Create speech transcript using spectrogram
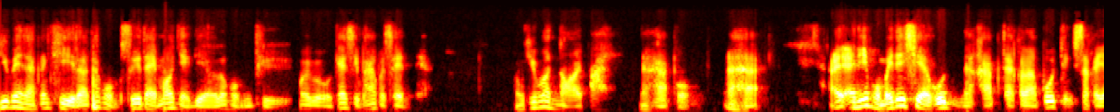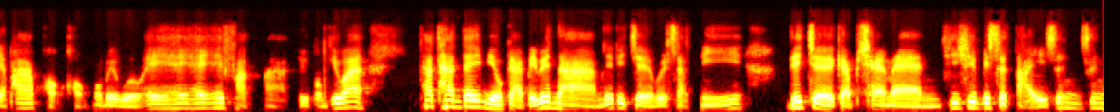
ที่เวนามทั้งทีแล้วถ้าผมซื้อไดมอนด์อย่างเดียวแล้วผมถือโมบายเวิลด์แค่ 15%เนี่ยผมคิดว่าน้อยไปนะครับผมนะฮะไอ้อันนี้ผมไม่ได้เชียร์หุ้นนะครับ แต่กำลังพูดถึงศักยภาพของของโมบายเวิลด์ให้ให้ให้ให้ฟังมาคือผมคิดว่า ถ้าท่านได้มีโอกาสไปเวียดนาม ได้ไปเจอบริษัทนี้ ได้เจอกับแชร์แมนที่ชื่อมิสเตอร์ไตซึ่งซึ่ง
